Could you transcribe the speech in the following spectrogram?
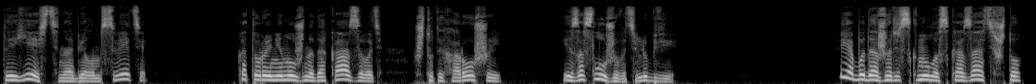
ты есть на белом свете — которой не нужно доказывать, что ты хороший, и заслуживать любви. Я бы даже рискнула сказать, что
